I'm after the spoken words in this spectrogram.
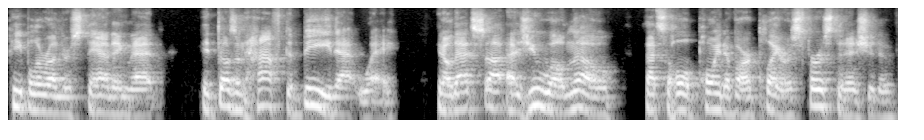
people are understanding that it doesn't have to be that way. You know, that's, uh, as you well know, that's the whole point of our Players First initiative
